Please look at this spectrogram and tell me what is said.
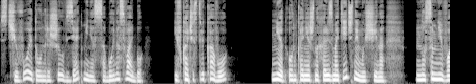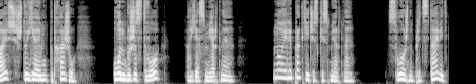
С чего это он решил взять меня с собой на свадьбу? И в качестве кого? Нет, он, конечно, харизматичный мужчина, но сомневаюсь, что я ему подхожу. Он божество, а я смертная. Ну или практически смертная. Сложно представить,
